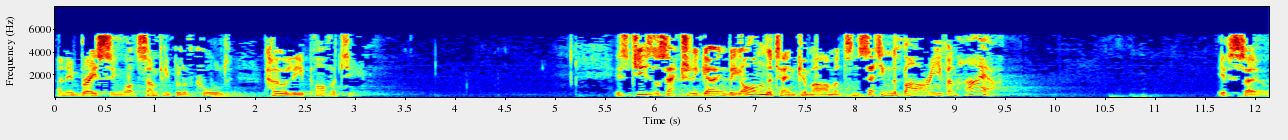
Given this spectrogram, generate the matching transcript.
and embracing what some people have called holy poverty? Is Jesus actually going beyond the Ten Commandments and setting the bar even higher? If so,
